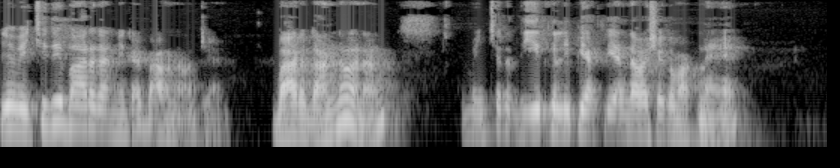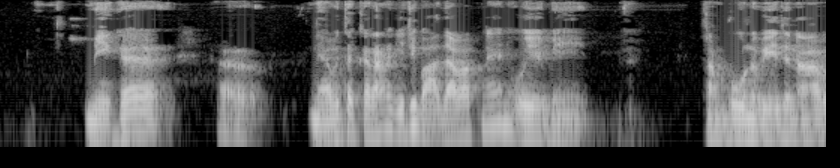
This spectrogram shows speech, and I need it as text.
ඊය වෙච්ච දේ බාර ගන්න එකයි භාවනාව කියන්නේ. බාර ගන්නවා නම් මෙච්චර දීර්ඝ ලිපියක් ලියන්න අවශ්‍යකමක් නැහැ. මේක නැවත කරන්න කිසි බාධාවක් නැහැනේ. ඔය මේ සම්පූර්ණ වේදනාව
